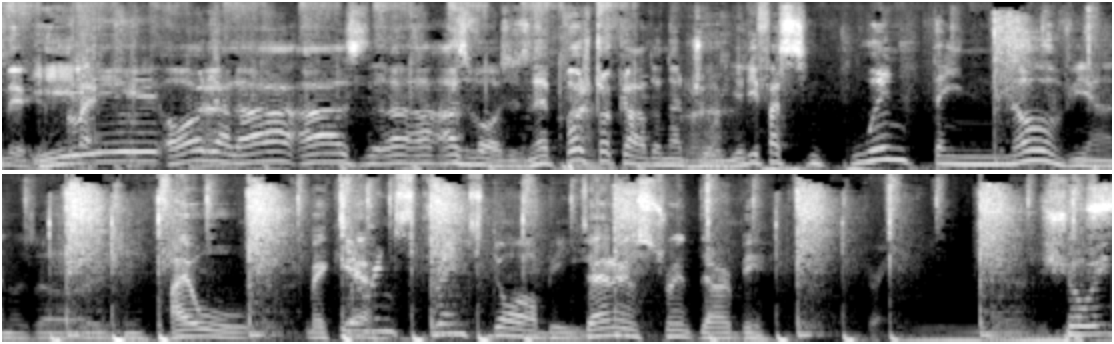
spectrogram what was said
Negro, E black. olha lá as, as vozes, né? Pode tocar, dona Julie. Ele faz 59 anos hoje. Aí o. Como é que é? Terence Trent D'Arby. Terence Trent D'Arby. Show, hein?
